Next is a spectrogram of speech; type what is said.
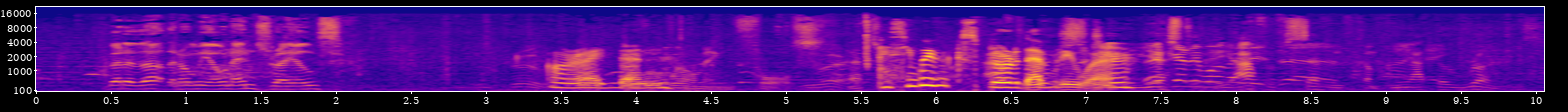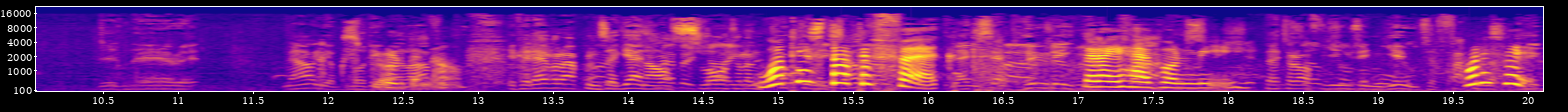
Better that than on my own entrails. Alright then. Force. I think we've explored everywhere. yesterday. Half of Seventh Company at the runs. Didn't hear it. Now you're bloody Explored well enough. If it ever happens again, I'll slaughter and What cook is you that effect Except who'd eat that I have on me? Better off using you to What is the it?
